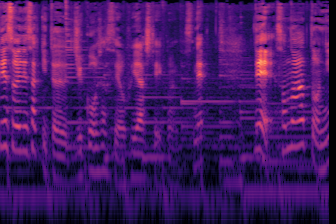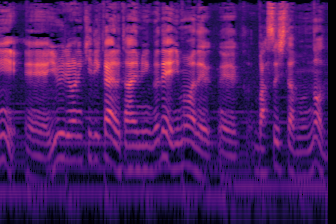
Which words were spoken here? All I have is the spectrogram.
で、それでさっき言った受講者数を増やしていくんですね。で、その後に、えー、有料に切り替えるタイミングで、今まで、えー、抜粋した分の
